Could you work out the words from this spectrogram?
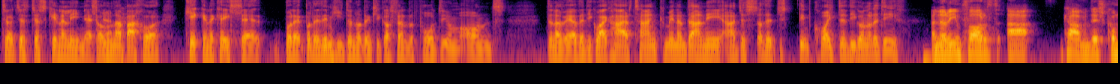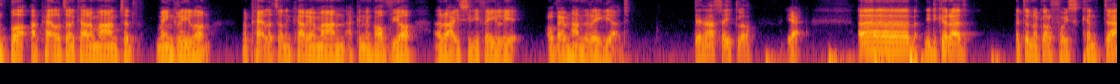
twa, just, just cyn y linell, oedd yeah. hwnna bach o cic yn y ceillau, bod e, bod e ddim hyd yn oed yn clu gorffen ar y podiwm, ond dyna fe, oedd e wedi gwaghau'r tanc mynd amdani, a just, oedd e just ddim quite yn ddigon ar y dydd. Yn yr un ffordd, a Cavendish cwmpo a'r peloton yn cario man, mae'n greulon. Mae'r peloton yn cario man ac yn anghofio y rai sydd wedi ffeili o fewn hanner eiliad. Dyna seiclo. Ie. Yeah. Um, ni wedi cyrraedd y dwrnod gorffwys cynta.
